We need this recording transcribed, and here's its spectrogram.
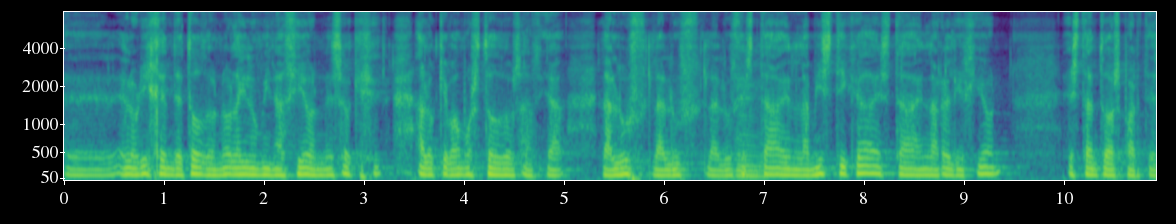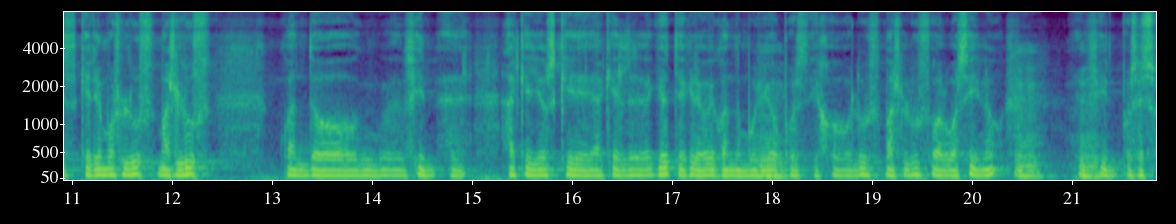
eh, el origen de todo, ¿no? la iluminación, eso que, a lo que vamos todos hacia la luz, la luz. La luz mm. está en la mística, está en la religión, está en todas partes. Queremos luz, más luz. Cuando, en fin, eh, aquellos que, aquel Goethe creo que cuando murió, mm. pues dijo luz, más luz o algo así, ¿no? Mm. En fin, pues eso.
